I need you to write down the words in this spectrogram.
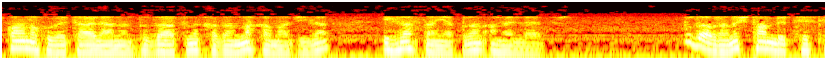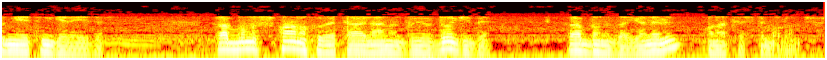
subhanahu ve teala'nın rızasını kazanmak amacıyla ihlasla yapılan amellerdir. Bu davranış tam bir teslimiyetin gereğidir. Rabbimiz subhanahu ve teala'nın buyurduğu gibi Rabbinize yönelin ona teslim olun diyor.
